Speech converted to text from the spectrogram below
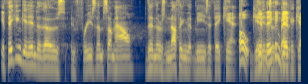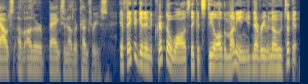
If they can get into those and freeze them somehow, then there's nothing that means that they can't Oh, get if into they the can bank get- accounts of other banks in other countries. If they could get into crypto wallets, they could steal all the money and you'd never even know who took it.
